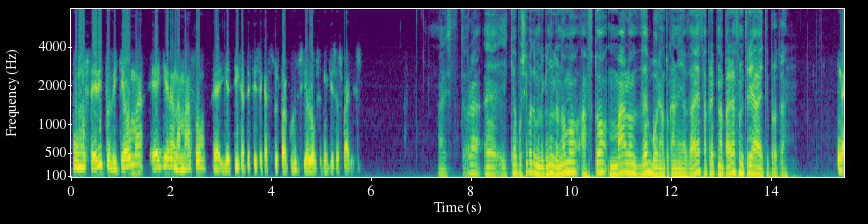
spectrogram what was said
που μου στερεί το δικαίωμα έγκαιρα να μάθω ε, γιατί είχα τεθεί σε καθεστώς παρακολούθησης για λόγους εθνικής ασφάλειας. Μάλιστα. Τώρα, ε, και όπως είπατε με τον καινούριο νόμο, αυτό μάλλον δεν μπορεί να το κάνει η ΑΔΑΕ. Θα πρέπει να παρέλθουν τρία έτη πρώτα. Ναι.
